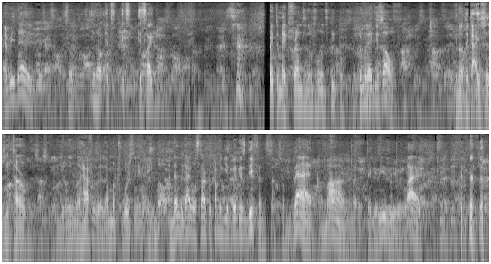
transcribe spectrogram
every day. So, you know, it's, it's, it's like, way to make friends and influence people. Incriminate yourself. You know, the guy says you're terrible. You don't even know half of it. I'm much worse than you. Hey, no. And then the guy will start becoming your biggest defense. Not so bad. Come on. Take it easy. Relax.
